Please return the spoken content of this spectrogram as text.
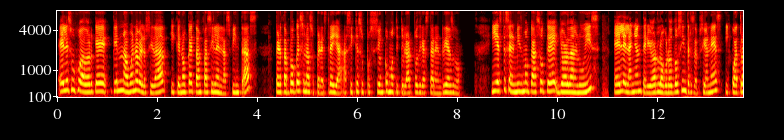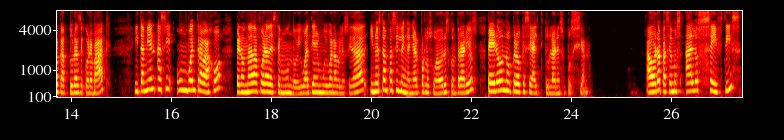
Él es un jugador que tiene una buena velocidad y que no cae tan fácil en las fintas, pero tampoco es una superestrella, así que su posición como titular podría estar en riesgo. Y este es el mismo caso que Jordan Lewis. Él el año anterior logró dos intercepciones y cuatro capturas de coreback. Y también hace un buen trabajo, pero nada fuera de este mundo. Igual tiene muy buena velocidad y no es tan fácil de engañar por los jugadores contrarios, pero no creo que sea el titular en su posición. Ahora pasemos a los safeties.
